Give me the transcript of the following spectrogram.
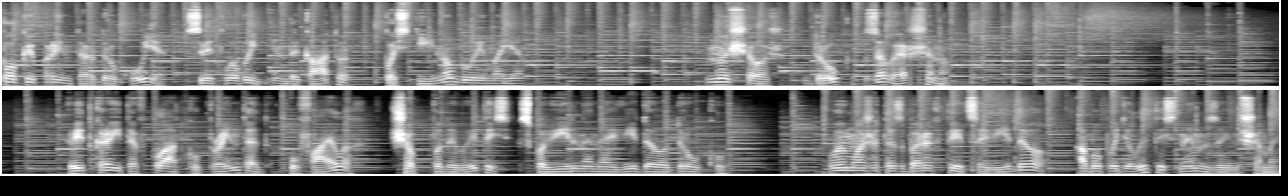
Поки принтер друкує, світловий індикатор постійно блимає. Ну що ж, друк завершено. Відкрийте вкладку Printed у файлах, щоб подивитись сповільнене відео друку. Ви можете зберегти це відео або поділитись ним з іншими.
